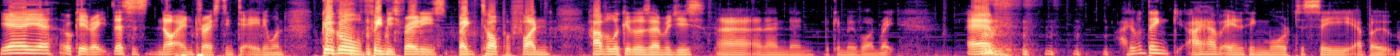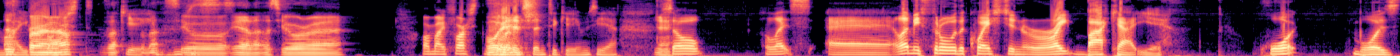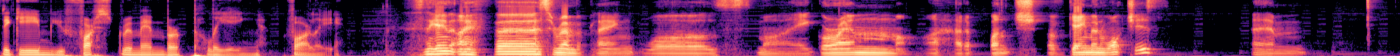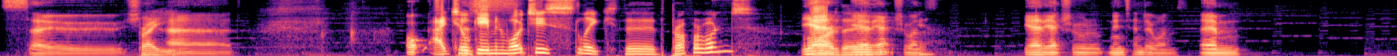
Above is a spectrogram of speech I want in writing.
Yeah, yeah. Okay, right. This is not interesting to anyone. Google Fiendish Freddy's Big Top of Fun. Have a look at those images, uh, and then, then we can move on. Right. Um, I don't think I have anything more to say about my first that, game. That's your yeah. That was your uh, or my first Voyage. into games. Yeah. yeah. So let's uh, let me throw the question right back at you. What was the game you first remember playing, Farley? So the game that I first remember playing was my grandma had a bunch of Game and Watches. Um, so she Right. had Actual Octopus- Game and Watches, like the, the proper ones? Yeah, or the- yeah, the actual ones. Yeah. the actual Nintendo ones. Um,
